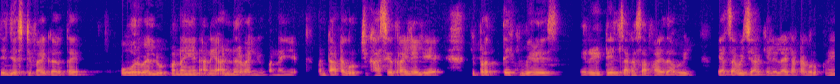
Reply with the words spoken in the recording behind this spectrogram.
ते जस्टिफाय करतंय. ओव्हर व्हॅल्यूड पण नाहीये आणि अंडर व्हॅल्यू पण नाहीये. पण टाटा ग्रुपची खासियत राहिलेली आहे, की प्रत्येक वेळेस रिटेलचा कसा फायदा होईल याचा विचार केलेला आहे टाटा ग्रुपने.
